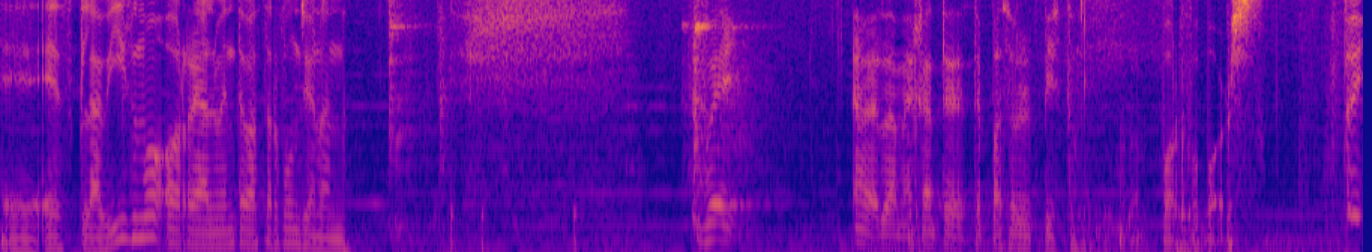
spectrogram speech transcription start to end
eh, esclavismo o realmente va a estar funcionando. Güey. A ver, dame, déjate, te paso el pisto. Por favor. Ay,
